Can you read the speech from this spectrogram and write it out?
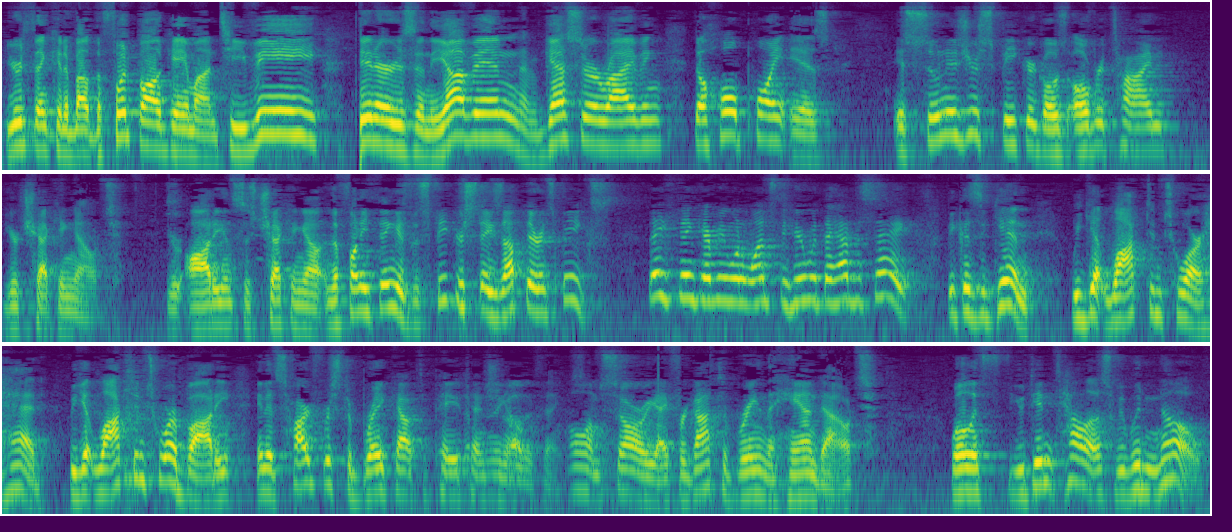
You're thinking about the football game on TV, dinner's in the oven, guests are arriving. The whole point is, as soon as your speaker goes over time, you're checking out. Your audience is checking out. And the funny thing is, the speaker stays up there and speaks. They think everyone wants to hear what they have to say. Because again, we get locked into our head. We get locked into our body, and it's hard for us to break out to pay attention to other things. Oh, I'm sorry, I forgot to bring the handout. Well, if you didn't tell us, we wouldn't know.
